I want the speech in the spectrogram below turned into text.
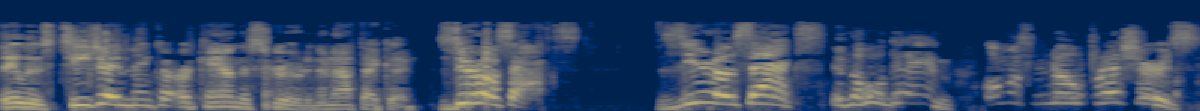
They lose TJ Minkah or Cam, they're screwed, and they're not that good. Zero sacks. Zero sacks in the whole game. Almost no pressures.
